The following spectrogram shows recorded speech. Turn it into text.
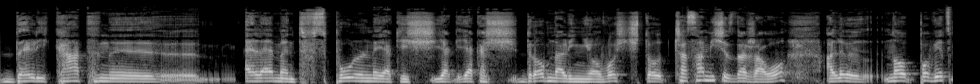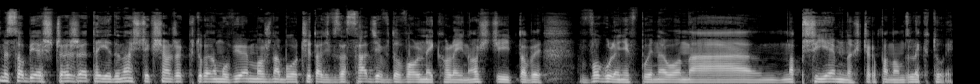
delikatny y, element wspólny, jakiś, jak, jakaś drobna liniowość, to czasami się zdarzało, ale no powiedzmy sobie szczerze, te 11 książek, które omówiłem, można było było czytać w zasadzie w dowolnej kolejności i to by w ogóle nie wpłynęło na, na przyjemność czerpaną z lektury.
